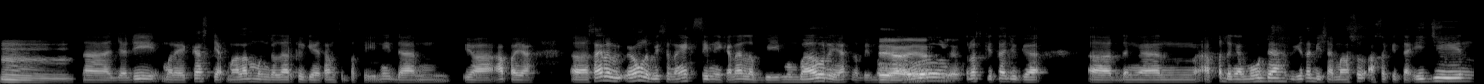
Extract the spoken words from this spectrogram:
Hmm. Nah, jadi mereka setiap malam menggelar kegiatan seperti ini dan ya apa ya? eh, saya lebih, memang lebih senangnya ke sini karena lebih membaur ya, lebih Iya, iya, membaur. iya. Terus kita juga dengan apa dengan mudah kita bisa masuk asal kita izin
